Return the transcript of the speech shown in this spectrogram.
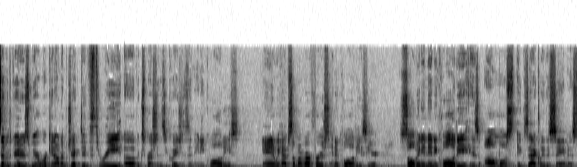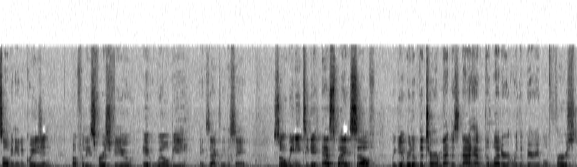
seventh graders, we are working on objective three of expressions, equations, and inequalities. And we have some of our first inequalities here. Solving an inequality is almost exactly the same as solving an equation, but for these first few, it will be exactly the same. So we need to get s by itself. We get rid of the term that does not have the letter or the variable first.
